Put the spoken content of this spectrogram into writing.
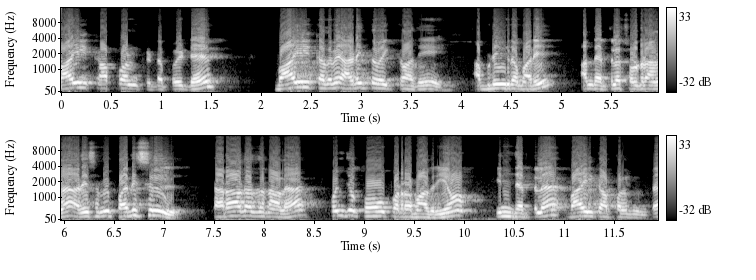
வாயில் காப்பான் கிட்ட போயிட்டு வாயில் கதவை அடைத்து வைக்காதே அப்படிங்கிற மாதிரி அந்த இடத்துல சொல்றாங்க. அதே சமயம் பரிசில் தராததுனால கொஞ்சம் கோவப்படுற மாதிரியும் இந்த இடத்துல வாயில் காப்பல்கிட்ட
